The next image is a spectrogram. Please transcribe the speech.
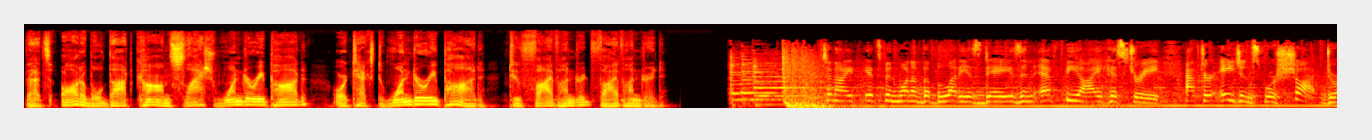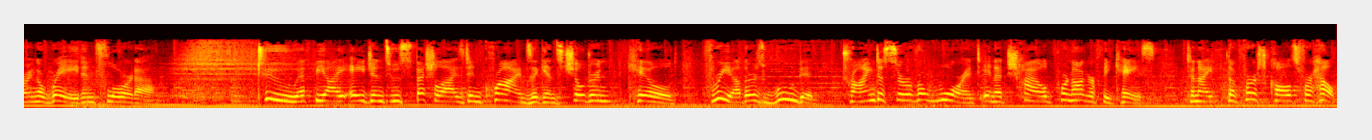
That's audible.com slash WonderyPod or text WonderyPod to 500 500. Tonight, it's been one of the bloodiest days in FBI history after agents were shot during a raid in Florida. Two FBI agents who specialized in crimes against children killed, three others wounded, trying to serve a warrant in a child pornography case. Tonight, the first calls for help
